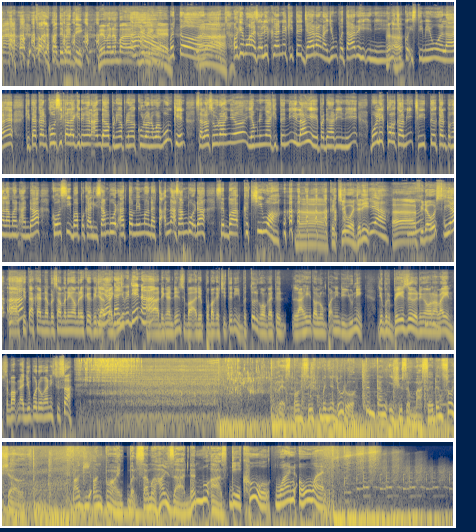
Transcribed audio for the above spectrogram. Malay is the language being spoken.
soalan matematik. Memang nampak Ah, unik kan? Betul Ah. Okey Muaz Oleh kerana kita jarang nak jumpa tarikh ini Ini Ah. cukup istimewa lah eh Kita akan kongsikan lagi dengan anda Pendengar-pendengar Cool 101 Mungkin salah seorangnya Yang mendengar kita ni Lahir pada hari ini Boleh call kami Ceritakan pengalaman anda Kongsi berapa kali sambut Atau memang dah tak nak sambut dah Sebab keciwa Nah, kecewa. Jadi, Ya. uh, Fidaus, Ya, uh, ah. kita akan bersama dengan mereka kejap Ya, lagi. dan juga Din. Uh, dengan Din sebab ada pelbagai cerita ni. Betul ke orang kata lahir tahun lompat ni dia unik. Dia berbeza dengan Hmm. orang lain. Sebab nak jumpa diorang ni susah. Responsif menyeluruh tentang isu semasa dan sosial. Pagi on point bersama Haiza dan Muaz. Di Cool 101.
